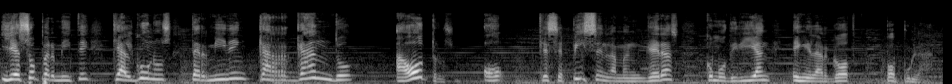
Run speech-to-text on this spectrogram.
Y eso permite que algunos terminen cargando a otros o que se pisen las mangueras, como dirían en el argot popular.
